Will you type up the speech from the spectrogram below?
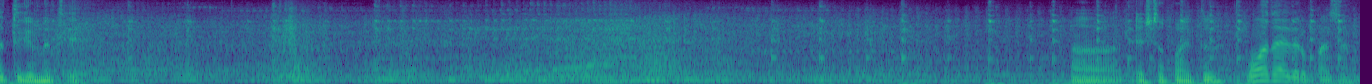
ಮೆತ್ತಿಗೆ ಮತ್ತೆ ಎಷ್ಟಪ್ಪಾಯ್ತು? ಎಷ್ಟಪ್ಪ ಆಯ್ತು ಮೂವತ್ತೈದು ರೂಪಾಯಿ ಸರ್.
